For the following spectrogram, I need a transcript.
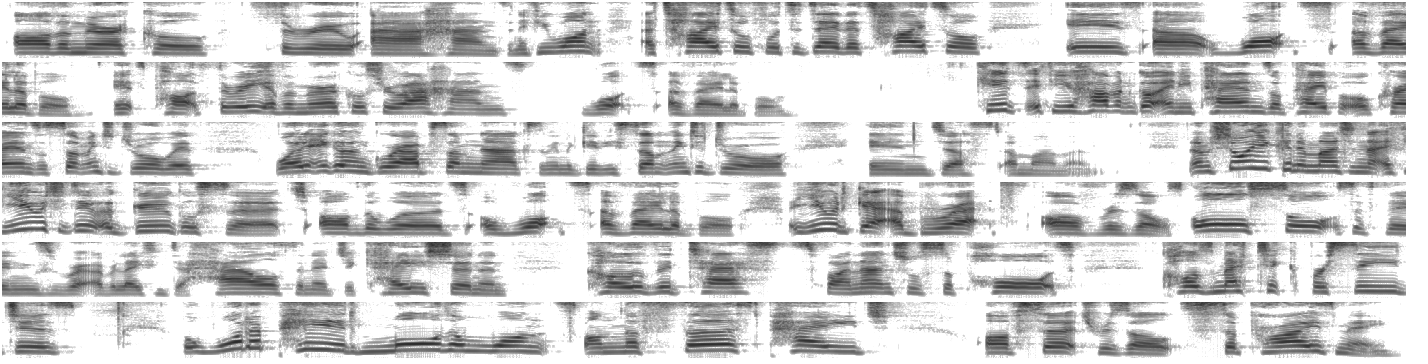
of a miracle through our hands. And if you want a title for today, the title is uh, What's Available. It's part three of A Miracle Through Our Hands What's Available. Kids, if you haven't got any pens or paper or crayons or something to draw with, why don't you go and grab some now? Because I'm going to give you something to draw in just a moment. Now, I'm sure you can imagine that if you were to do a Google search of the words or what's available, you would get a breadth of results. All sorts of things relating to health and education and COVID tests, financial support, cosmetic procedures. But what appeared more than once on the first page of search results surprised me.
